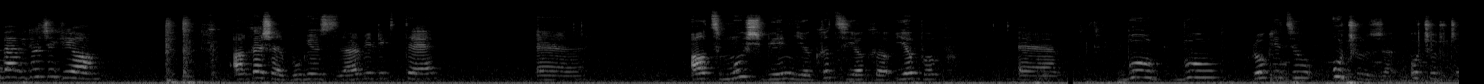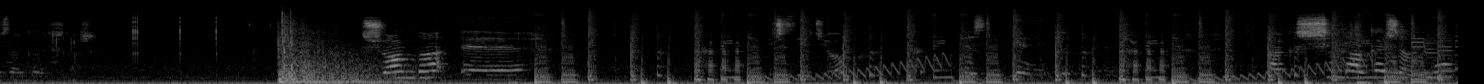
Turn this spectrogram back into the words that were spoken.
gelin ben video çekiyorum. Arkadaşlar bugün sizler birlikte e, 60 bin yakıt yakı, yapıp e, bu bu roketi uçuracağız, uçuracağız arkadaşlar. Şu anda e, hiç izleyici yok. Neyse, Şimdi arkadaşlar bu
